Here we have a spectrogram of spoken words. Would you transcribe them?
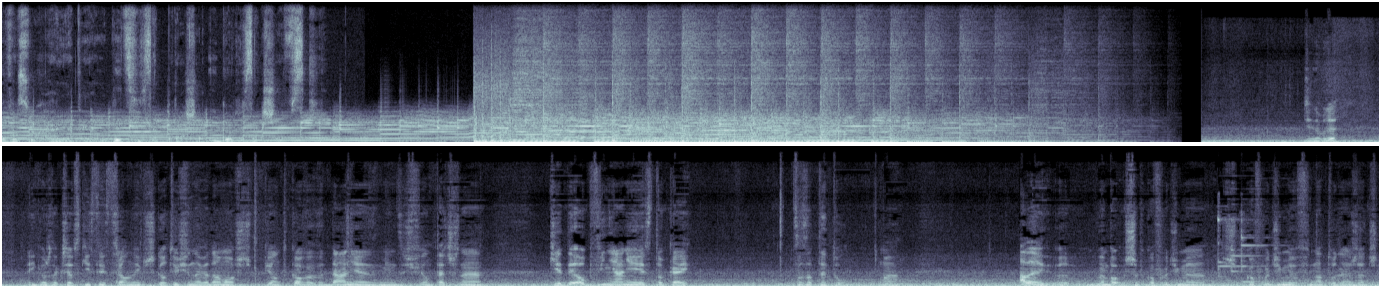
Do wysłuchania tej audycji zaprasza Igor Zakrzewski. Dzień dobry. Igor Zakrzewski z tej strony i przygotuj się na wiadomość. Piątkowe wydanie międzyświąteczne. Kiedy obwinianie jest ok? Co za tytuł? E, Ale e, szybko wchodzimy, szybko wchodzimy w naturę rzeczy.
